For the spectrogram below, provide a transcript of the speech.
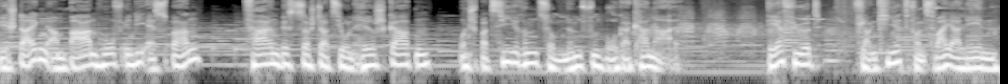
Wir steigen am Bahnhof in die S-Bahn, fahren bis zur Station Hirschgarten und spazieren zum Nymphenburger Kanal. Der führt, flankiert von zwei Alleen,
